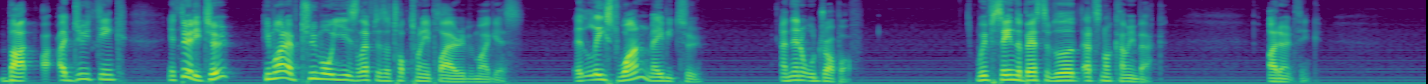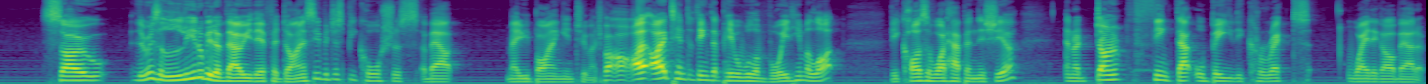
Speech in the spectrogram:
But I do think at 32, he might have two more years left as a top 20 player, would be my guess. At least one, maybe two. And then it will drop off. We've seen the best of Lillard. That's not coming back. I don't think. So there is a little bit of value there for Dynasty, but just be cautious about maybe buying in too much. But I, I tend to think that people will avoid him a lot because of what happened this year. And I don't think that will be the correct way to go about it.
